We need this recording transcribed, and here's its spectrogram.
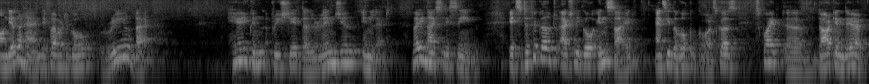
On the other hand, if I were to go real back, here you can appreciate the laryngeal inlet, very nicely seen. It's difficult to actually go inside and see the vocal cords because it's quite uh, dark in there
